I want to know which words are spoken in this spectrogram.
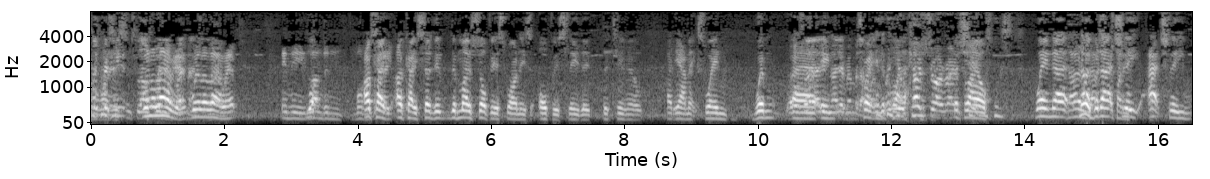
favourite one is. We'll allow it. We'll allow it in the What- London. modern Okay, state. okay. So the the most obvious one is obviously the the two 0 at the Amex when when was that? I uh, didn't- in I don't remember that 20 one. the, When play, your coach driver ran the playoff. When uh, No, no, that's but actually, 20. actually,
